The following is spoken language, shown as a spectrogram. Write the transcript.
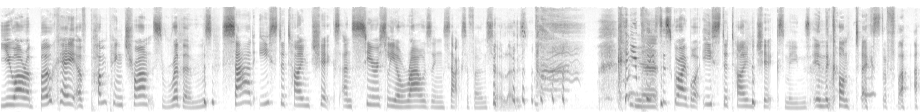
you are a bouquet of pumping trance rhythms, sad Easter time chicks, and seriously arousing saxophone solos. Can you Yeah. please describe what Easter time chicks means in the context of that?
